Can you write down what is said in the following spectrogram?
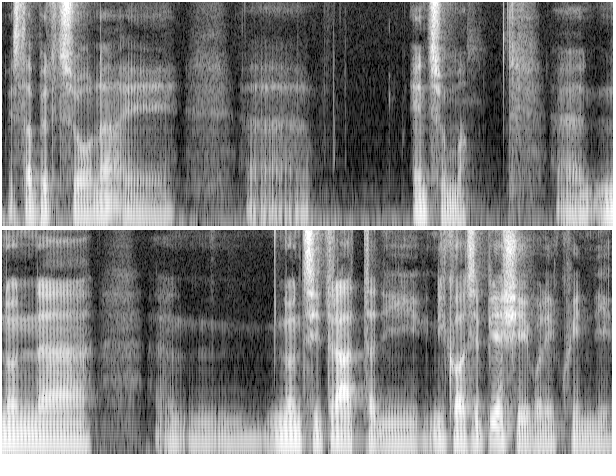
questa persona e, uh, e insomma non, non, si tratta di, di, cose piacevoli, quindi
